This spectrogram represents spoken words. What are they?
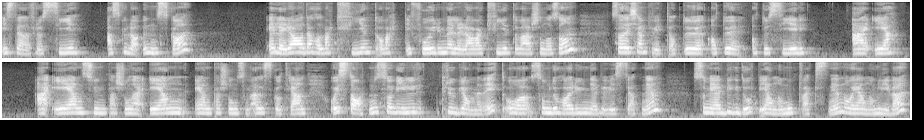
i stedet for å si 'jeg skulle ha ønska', eller 'ja, det hadde vært fint å vært i form', eller 'det hadde vært fint å være sånn og sånn', så er det kjempeviktig at du, at du, at du sier 'jeg er'. Jeg er en sunn person, jeg er en, en, person som elsker å trene. Og i starten så vil programmet ditt, og som du har under bevisstheten din, som er bygd opp gjennom oppveksten din og gjennom livet,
